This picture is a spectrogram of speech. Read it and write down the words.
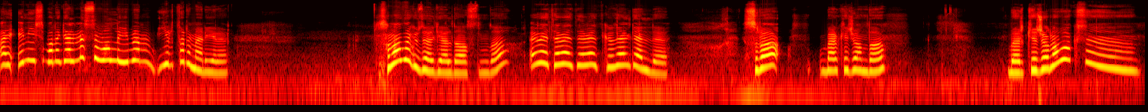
en iyisi bana gelmezse vallahi ben yırtarım her yere. Sana da güzel geldi aslında. Evet evet evet güzel geldi. Sıra Berkecan'da. Berkecan'a baksın.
